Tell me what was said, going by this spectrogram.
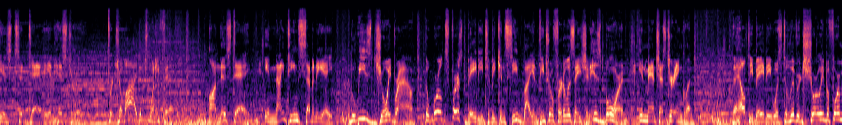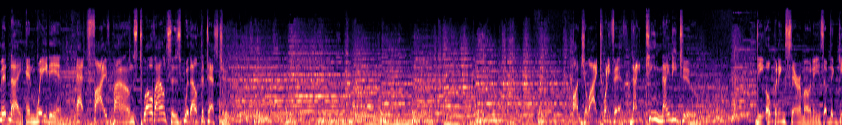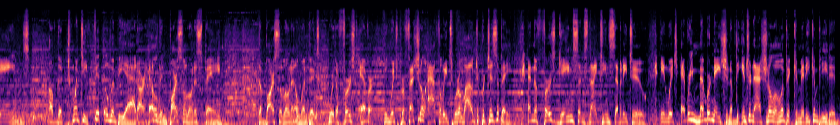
is Today in History for July the 25th. On this day, in 1978, Louise Joy Brown, the world's first baby to be conceived by in vitro fertilization, is born in Manchester, England. The healthy baby was delivered shortly before midnight and weighed in at 5 pounds 12 ounces without the test tube. On July 25th, 1992, the opening ceremonies of the Games of the 25th Olympiad are held in Barcelona, Spain. The Barcelona Olympics were the first ever in which professional athletes were allowed to participate, and the first games since 1972 in which every member nation of the International Olympic Committee competed.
